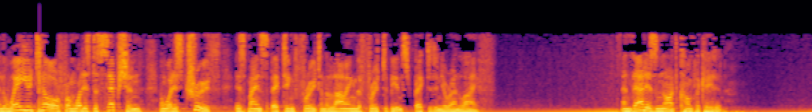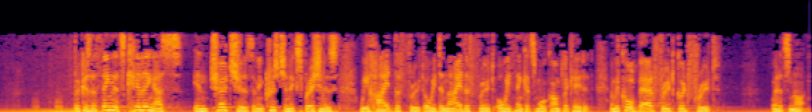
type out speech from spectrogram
And the way you tell from what is deception and what is truth is by inspecting fruit and allowing the fruit to be inspected in your own life. And that is not complicated. Because the thing that's killing us in churches and in Christian expression is we hide the fruit, or we deny the fruit, or we think it's more complicated. And we call bad fruit good fruit when it's not.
